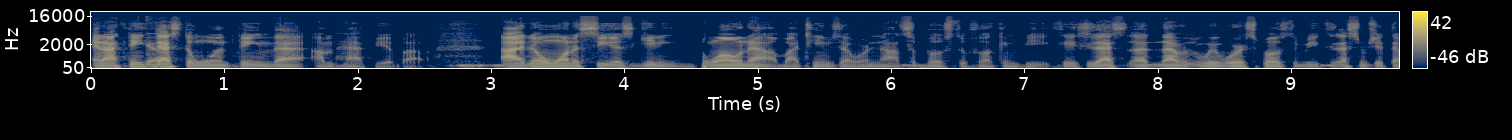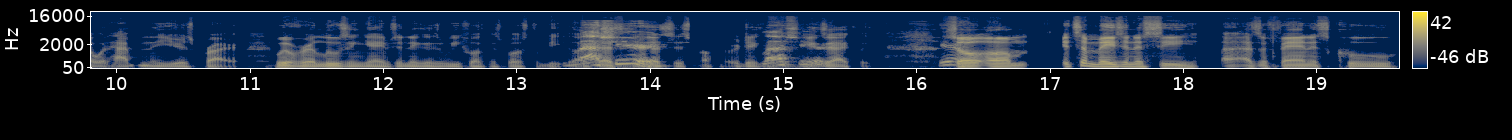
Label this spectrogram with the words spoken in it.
And I think Yep. that's the one thing that I'm happy about. I don't want to see us getting blown out by teams that we're not supposed to fucking beat. Because that's not where we're supposed to be. Because that's some shit that would happen the years prior. We were losing games to niggas we fucking supposed to beat. Last that's, year. that's just fucking ridiculous. Last year. Exactly. Yeah. So um, it's amazing to see. Uh, as a fan, it's cool.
